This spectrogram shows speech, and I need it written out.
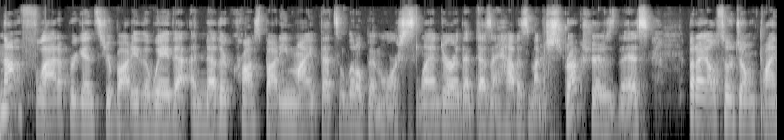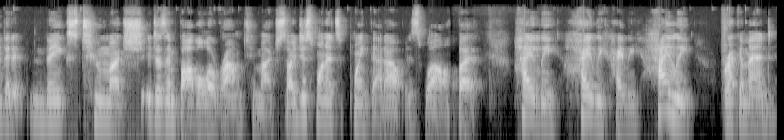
not flat up against your body the way that another crossbody might that's a little bit more slender that doesn't have as much structure as this but I also don't find that it makes too much, it doesn't bobble around too much. So I just wanted to point that out as well. But highly, highly, highly, highly recommend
